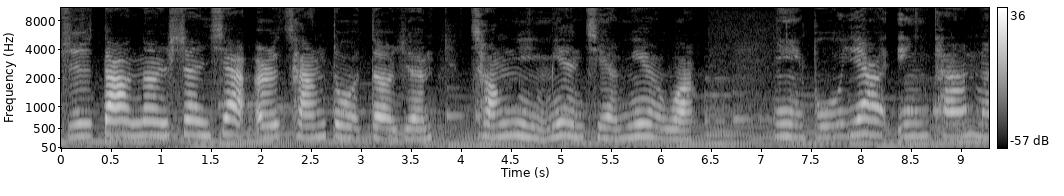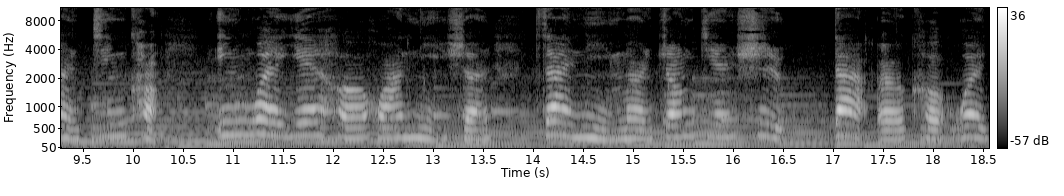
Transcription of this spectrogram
直到那剩下而藏躲的人从你面前灭亡。你不要因他们惊恐，因为耶和华你神在你们中间是大而可畏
